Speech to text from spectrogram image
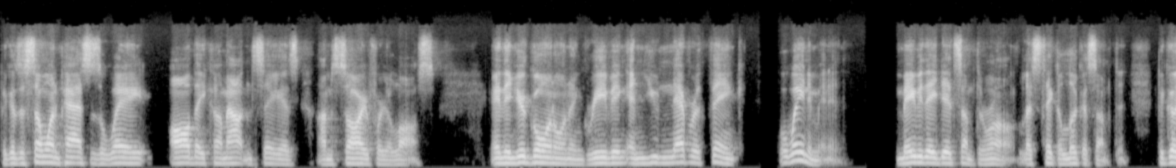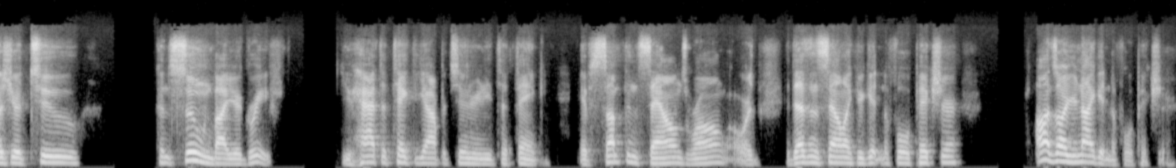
because if someone passes away, all they come out and say is, I'm sorry for your loss. And then you're going on and grieving, and you never think, well, wait a minute, maybe they did something wrong. Let's take a look at something because you're too consumed by your grief. You have to take the opportunity to think if something sounds wrong or it doesn't sound like you're getting the full picture, odds are you're not getting the full picture.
